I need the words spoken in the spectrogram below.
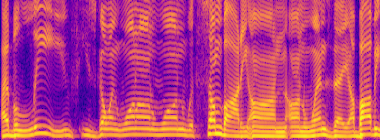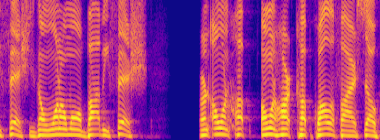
I believe he's going one on one with somebody on on Wednesday. A Bobby Fish. He's going one on one with Bobby Fish for an Owen, Owen Hart Cup qualifier. So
